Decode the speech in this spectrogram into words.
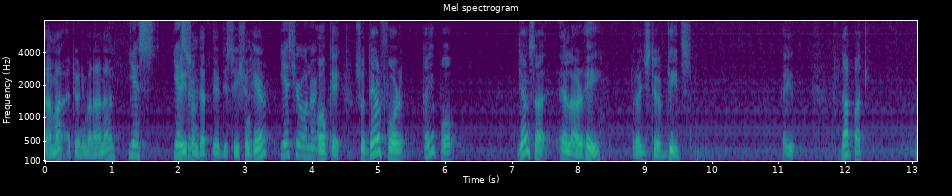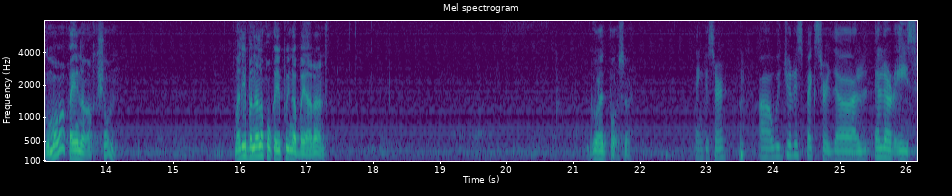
Tama, Attorney Maranan? Yes, yes, Based on sir. that their decision here? Yes, Your Honor. Okay. So therefore, kayo po, diyan sa LRA, Register of Deeds, kayo, dapat gumawa kayo ng aksyon. Maliban na lang kung kayo po'y nabayaran. Go ahead po, sir. Thank you, sir. Uh, with due respect, sir, the LRA is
